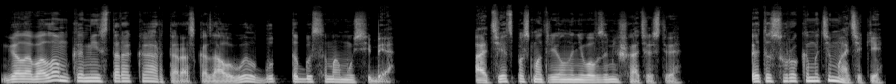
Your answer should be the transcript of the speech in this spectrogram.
«Головоломка мистера Картера», — сказал Уилл, будто бы самому себе. Отец посмотрел на него в замешательстве. «Это с урока математики.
